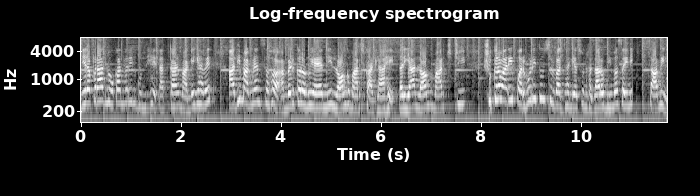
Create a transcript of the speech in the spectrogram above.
निरपराध लोकांवरील गुन्हे तात्काळ मागे घ्यावेत. आदी मागण्यांसह आंबेडकर अनुयायांनी लॉंग मार्च काढला आहे. तर या लॉंग मार्चची शुक्रवारी परभणीतून सुरुवात झाली असून हजारो भीमसैनिक सामील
